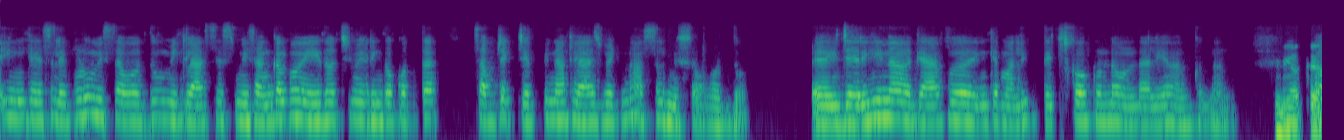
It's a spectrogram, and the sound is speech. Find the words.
ఇంక అసలెప్పుడు మిస్ అవ్వద్దు. మీ క్లాసెస్ మీ సంకల్పం ఏదొచ్చి మీరు ఇంకో కొత్త సబ్జెక్ట్ చెప్పినా, క్లాస్ పెట్టినా అస్సలు మిస్ అవ్వద్దు. జరిగిన గ్యాప్ ఇంక మళ్ళీ తెచ్చుకోకుండా ఉండాలి అని అనుకున్నాను. మీ అత్తయ్య.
